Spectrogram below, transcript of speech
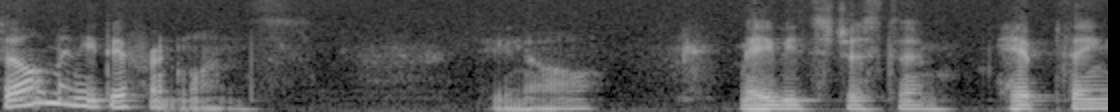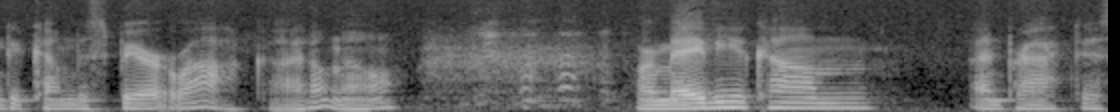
So many different ones. You know, maybe it's just a hip thing to come to Spirit Rock. I don't know. or maybe you come and practice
